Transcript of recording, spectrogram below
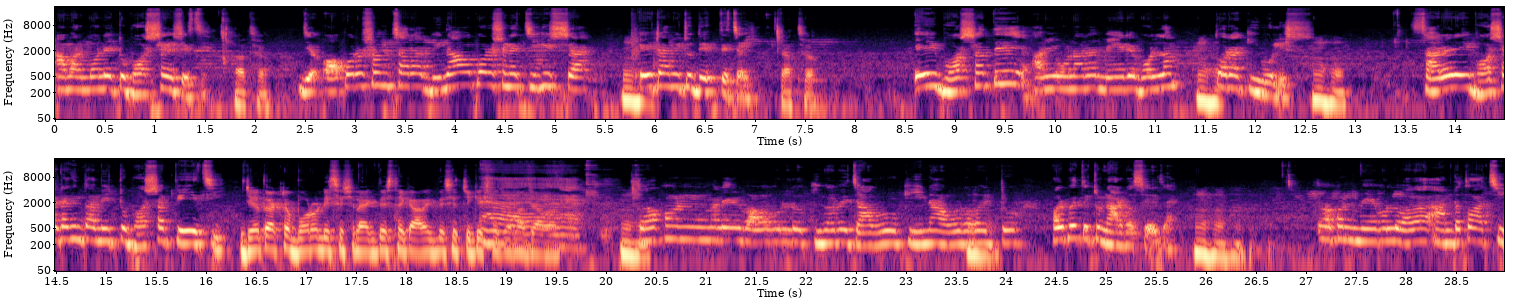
আমার মনে একটু ভরসা এসেছে। আচ্ছা। যে অপারেশন ছাড়া বিনা অপারেশনের চিকিৎসা এটা আমি একটু দেখতে চাই। আচ্ছা। এই ভরসাতে আমি ওনারা মেয়েরে বললাম। তোরা কি বলিস? হুম হুম। স্যারের এই ভরসাটা কিন্তু আমি একটু ভরসা পেয়েছি। যেহেতু একটা বড় ডিসিশন এক দেশ থেকে আরেক দেশে চিকিৎসার জন্য হ্যাঁ, যাওয়া। হ্যাঁ। তখন মানে বাবা বলল কীভাবে যাব কি না? ওর বাবা একটু অল্পতে একটু নার্ভাস হয়ে যায়। তখন মেয়ে বলল বাবা আমরা তো আছি।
